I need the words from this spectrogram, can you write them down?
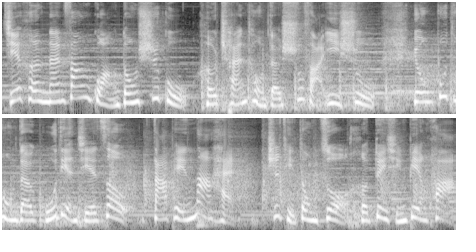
结合南方广东诗鼓和传统的书法艺术，用不同的古典节奏搭配呐喊。肢体动作和队形变化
